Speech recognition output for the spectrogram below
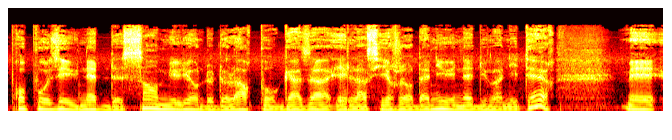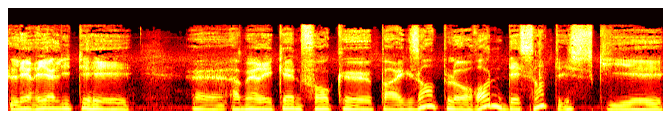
proposé une aide de 100 millions de dollars pour Gaza et la Cisjordanie, une aide humanitaire, mais les réalités américaines font que, par exemple, Ron DeSantis, qui est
